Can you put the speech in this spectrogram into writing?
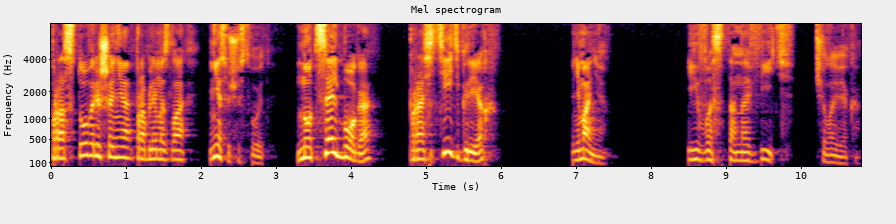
Простого решения проблемы зла не существует. Но цель Бога – простить грех, внимание, и восстановить человека.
